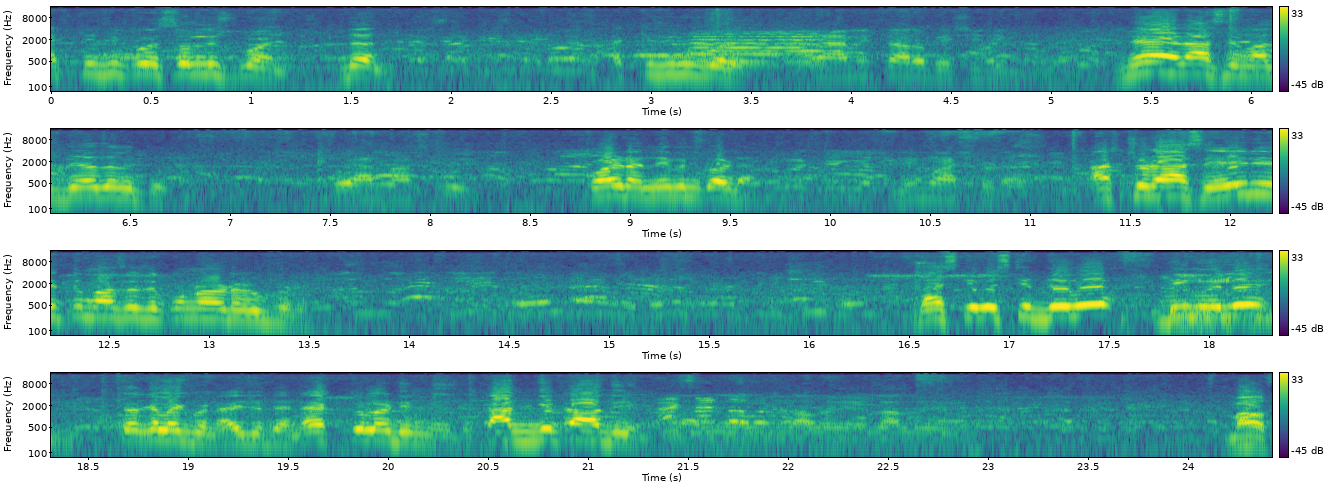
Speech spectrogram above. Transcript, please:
এক কেজি পঁয়তাল্লিশ পয়েন্ট। দেন। এক কেজির উপরে। আমি আরও বেশি দিন নেন আছে মাছ দেওয়া যাবে তো। আর মাছ কই? কয়টা নেবেন কয়টা? নিমু আটশোটা। আটশোটা আছে এই রে তো মাছ আছে পনেরোটার উপরে। বাইশকে বাইশকে দেবো ডিম হইলে টাকা লাগবে না? এই যে দেন এক তোলা ডিম দিন লাল হয়ে গেল মাছ।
